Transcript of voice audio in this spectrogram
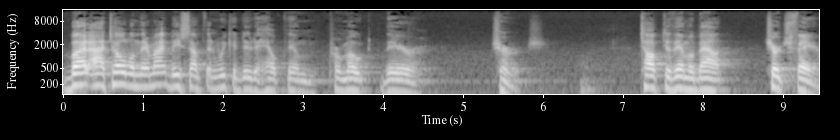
But I told them there might be something we could do to help them promote their church. Talk to them about church fair.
